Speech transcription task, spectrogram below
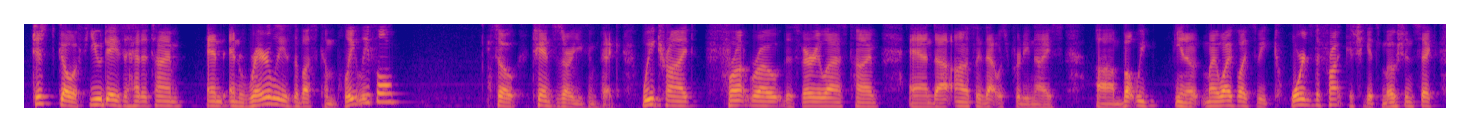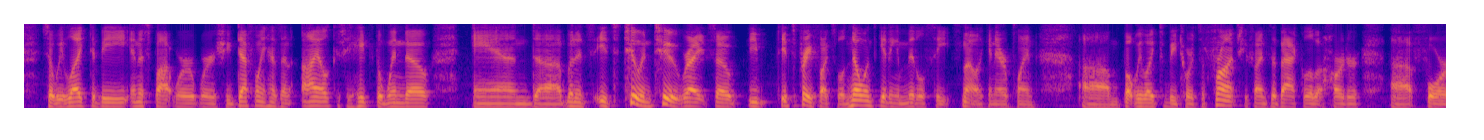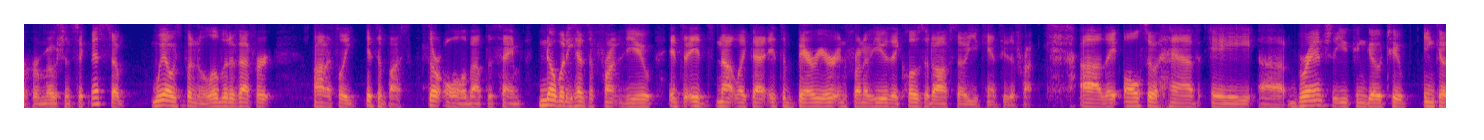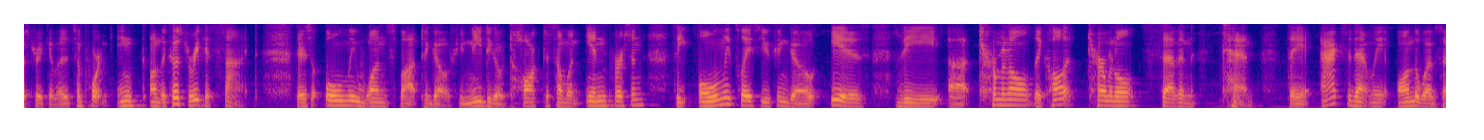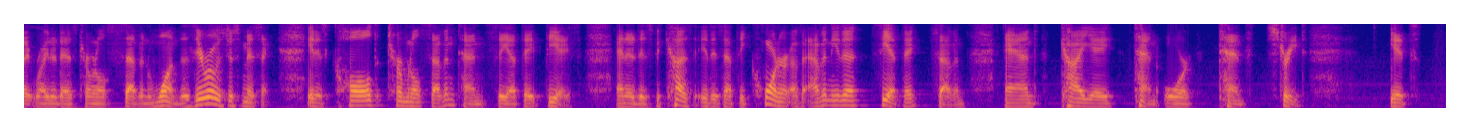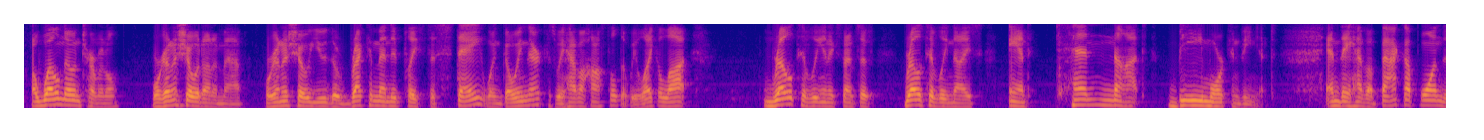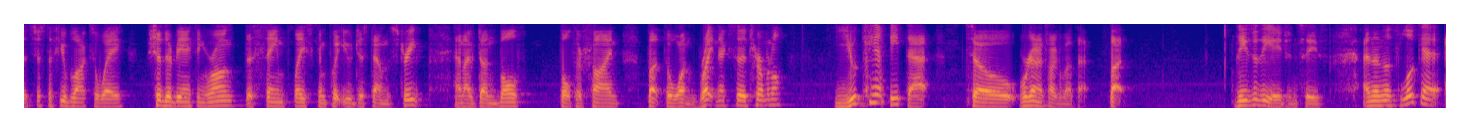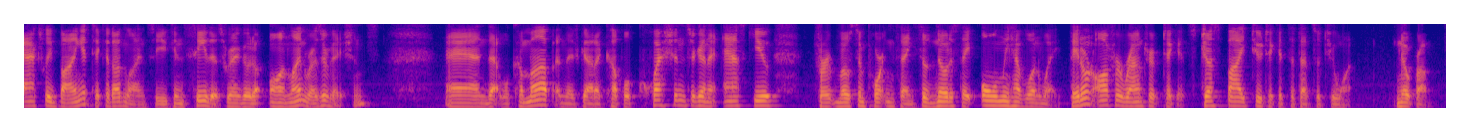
just go a few days ahead of time. And, and rarely is the bus completely full, so chances are you can pick. We tried front row this very last time, and uh, honestly, that was pretty nice. Um, but we, you know, my wife likes to be towards the front because she gets motion sick. So we like to be in a spot where, where she definitely has an aisle because she hates the window. And uh, but it's it's two and two, right? So you, it's pretty flexible. No one's getting a middle seat. It's not like an airplane. Um, but we like to be towards the front. She finds the back a little bit harder uh, for her motion sickness. So we always put in a little bit of effort honestly, it's a bus. They're all about the same. Nobody has a front view. It's it's not like that. It's a barrier in front of you. They close it off so you can't see the front. Uh, they also have a uh, branch that you can go to in Costa Rica, but it's important. In, on the Costa Rica side, there's only one spot to go. If you need to go talk to someone in person, the only place you can go is the uh, terminal. They call it Terminal 710 they accidentally on the website write it as Terminal 71. The zero is just missing. It is called Terminal 710 Siete Diez, and it is because it is at the corner of Avenida Siete 7 and Calle 10 or 10th Street. It's a well-known terminal. We're going to show it on a map. We're going to show you the recommended place to stay when going there because we have a hostel that we like a lot, relatively inexpensive, relatively nice, and cannot be more convenient and they have a backup one that's just a few blocks away. Should there be anything wrong, the same place can put you just down the street. And I've done both. Both are fine. But the one right next to the terminal, you can't beat that. So we're going to talk about that. But these are the agencies. And then let's look at actually buying a ticket online so you can see this. We're going to go to online reservations and that will come up and they've got a couple questions they're going to ask you for most important things. So notice they only have one way. They don't offer round trip tickets. Just buy two tickets if that's what you want. No problem.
